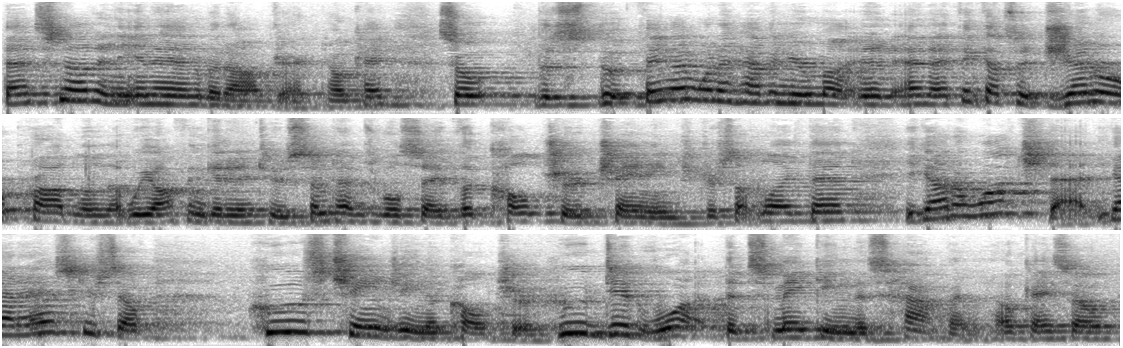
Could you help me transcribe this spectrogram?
That's not an inanimate object, okay? So this, the thing I want to have in your mind, and, and I think that's a general problem that we often get into. Sometimes we'll say the culture changed or something like that. You got to watch that. You got to ask yourself, who's changing the culture? Who did what that's making this happen? Okay, so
